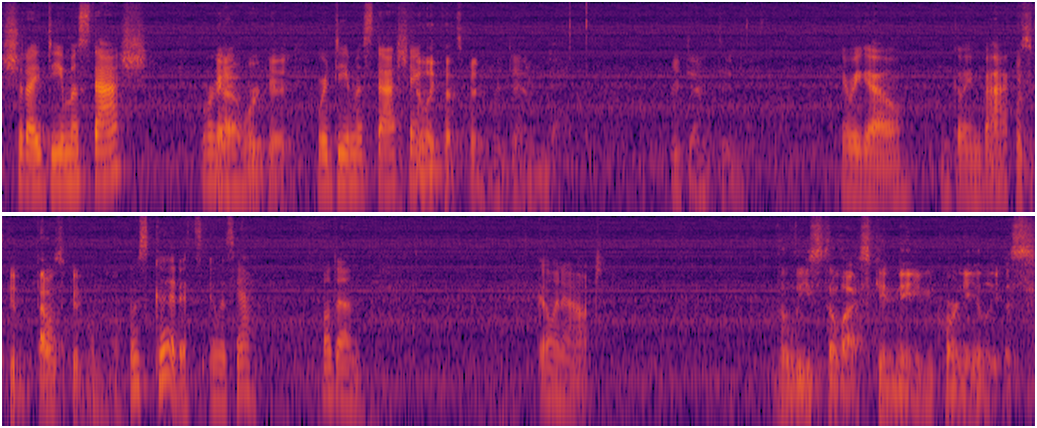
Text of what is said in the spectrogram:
should I demustache? We're yeah, gonna, we're good. we're I feel like that's been redeemed. Redempted. There we go. I'm going back. Was a good. That was a good one though. It was good. It's, it was yeah. Well done. Going out. The least Alaskan name, Cornelius.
